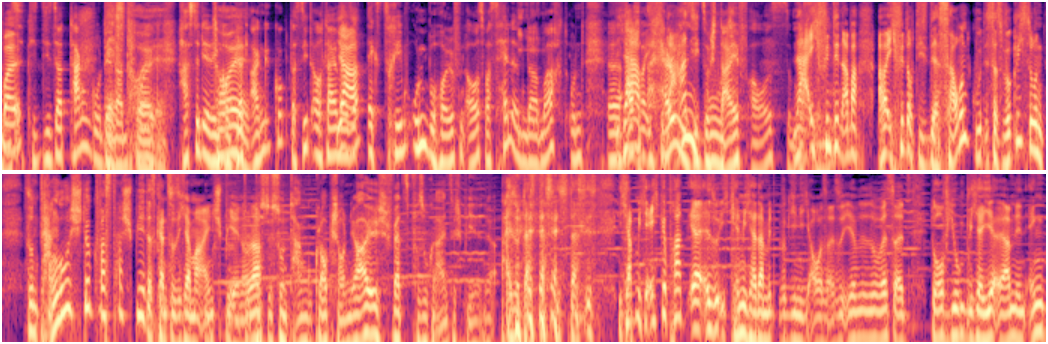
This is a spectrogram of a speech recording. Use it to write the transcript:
Tanz, die, dieser Tango, der Der dann toll. folgt, hast du dir den Toll. komplett angeguckt? Das sieht auch teilweise Ja. extrem unbeholfen aus, was Helen da macht. Und äh, Ja, aber ich finde Harry sieht so gut. steif aus. so Na, bisschen. ich finde den aber, aber ich finde auch die, der Sound gut. Ist das wirklich so ein, so ein Tango-Stück, was da spielt? Das kannst du sicher mal einspielen, oder? Das ist so ein Tango, glaub schon. Ja, ich werde es versuchen einzuspielen. Ja. Also das, das ist, das ist. Ich habe mich echt gefragt. Also ich kenne mich ja damit wirklich nicht aus. Also ihr so weißt du als Dorfjugendlicher hier wir haben den engen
